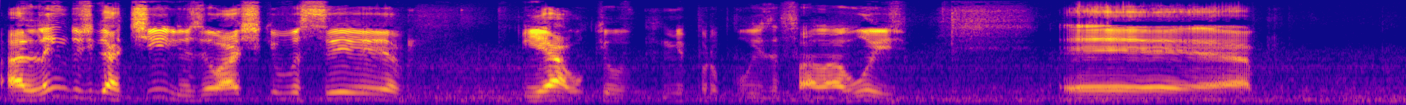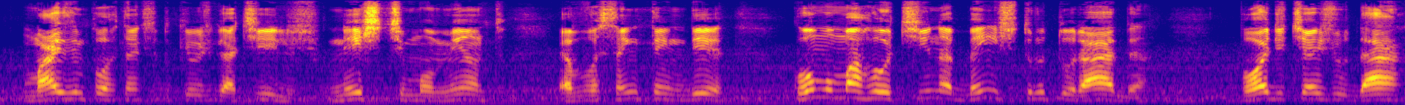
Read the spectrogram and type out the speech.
além dos gatilhos, eu acho que você, e é o que eu me propus a falar hoje, é mais importante do que os gatilhos neste momento é você entender como uma rotina bem estruturada pode te ajudar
